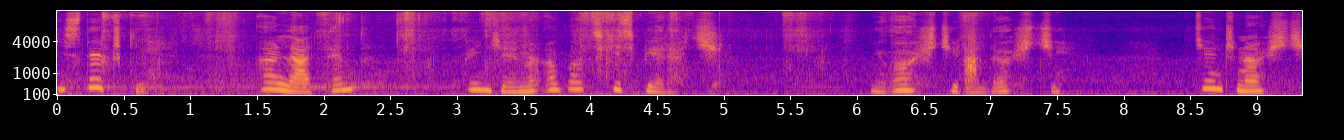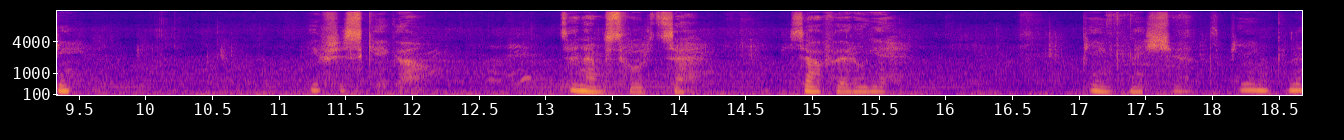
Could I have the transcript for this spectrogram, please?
listeczki, a latem będziemy owocki zbierać. Miłości, radości, wdzięczności i wszystkiego, co nam Stwórca zaoferuje. Piękny świat, piękny.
